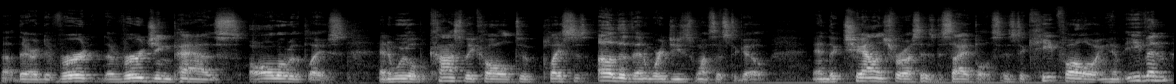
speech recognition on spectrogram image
uh, there are diver, diverging paths all over the place. And we will constantly be called to places other than where Jesus wants us to go. And the challenge for us as disciples is to keep following him, even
